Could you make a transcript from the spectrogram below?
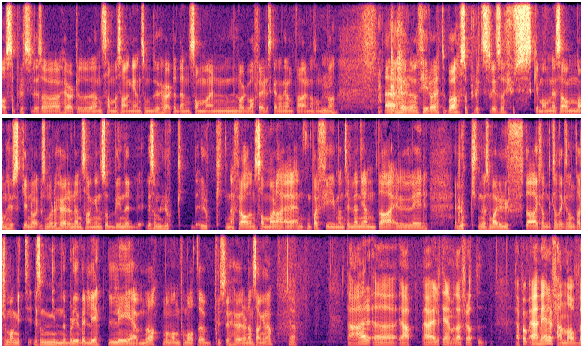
og så plutselig så hørte du den samme sangen som du hørte den sommeren når du var forelska i den jenta, eller noe sånt mm. noe hører den fire år etterpå, så plutselig så husker man liksom Man husker når, liksom når du hører den sangen, så begynner liksom lukt, luktene fra den sommeren. Da, eh, enten parfymen til den jenta eller luktene som var i lufta. Ikke sant, ikke sant, ikke sant? Det er så mange liksom, Minnet blir veldig levende da, når man på en måte plutselig hører den sangen. Ja. Det er uh, jeg, jeg, er litt enig med deg, for at jeg er, er mer fan av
